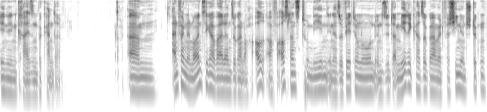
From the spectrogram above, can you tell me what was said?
in den Kreisen bekannter. Ähm, Anfang der 90er war er dann sogar noch auf Auslandstourneen in der Sowjetunion, in Südamerika sogar mit verschiedenen Stücken.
